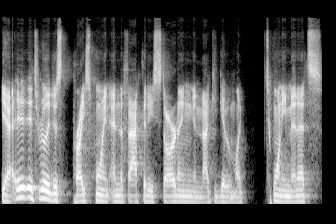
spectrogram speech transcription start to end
Yeah, it, it's really just price point and the fact that he's starting, and I could give him like 20 minutes.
